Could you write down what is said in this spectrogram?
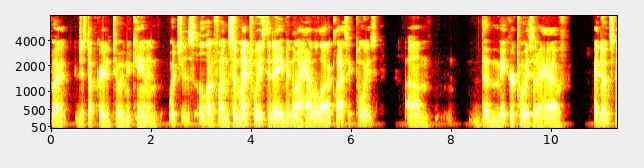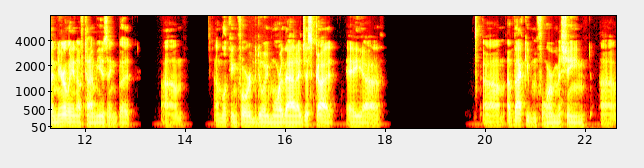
but just upgraded to a new Canon, which is a lot of fun. So my toys today, even though I have a lot of classic toys, um, the maker toys that I have, I don't spend nearly enough time using, but um, I'm looking forward to doing more of that. I just got a uh, um, a vacuum form machine uh,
